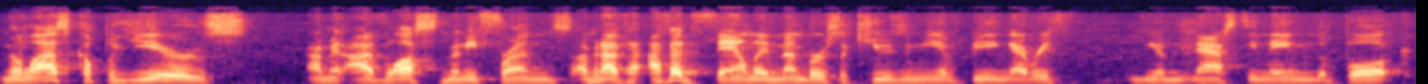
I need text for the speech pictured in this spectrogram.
In the last couple years, I mean, I've lost many friends. I mean, I've, I've had family members accusing me of being every you know, nasty name in the book.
